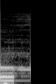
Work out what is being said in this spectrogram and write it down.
you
